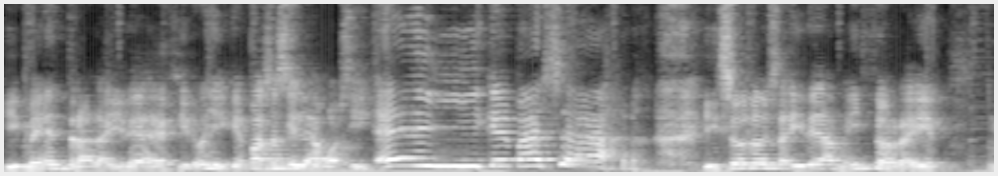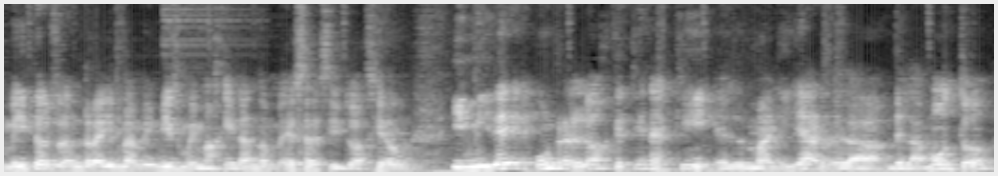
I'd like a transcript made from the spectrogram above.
y me entra la idea de decir, oye, ¿qué pasa si le hago así? ¡Ey! ¿Qué pasa? Y solo esa idea me hizo reír me hizo sonreírme a mí mismo imaginándome esa situación. Y miré un reloj que tiene aquí el manillar de la, de la moto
